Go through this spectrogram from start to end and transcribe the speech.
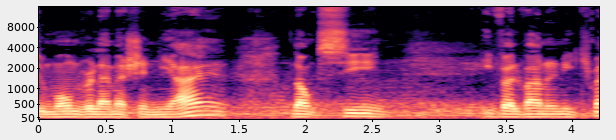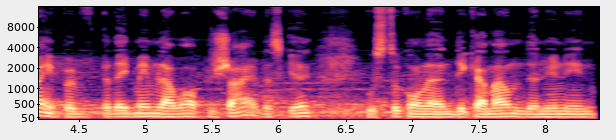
tout le monde veut la machine hier. Donc, si ils veulent vendre un équipement, ils peuvent peut-être même l'avoir plus cher parce que, aussitôt qu'on a des commandes de une,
